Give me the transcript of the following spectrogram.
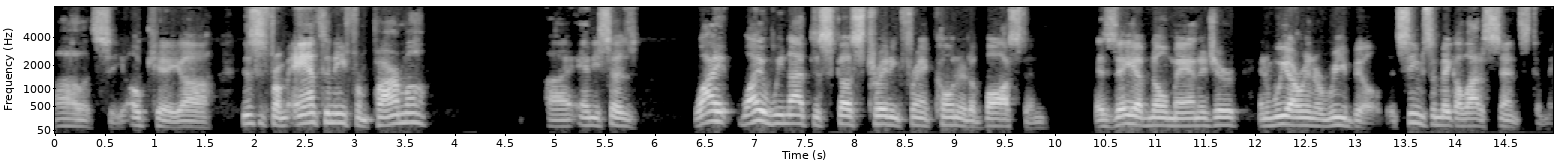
Uh, let's see. Okay. Uh, this is from Anthony from Parma. Uh, and he says, why, why have we not discussed trading Francona to Boston as they have no manager and we are in a rebuild? It seems to make a lot of sense to me.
